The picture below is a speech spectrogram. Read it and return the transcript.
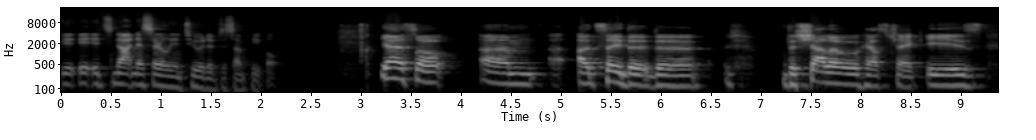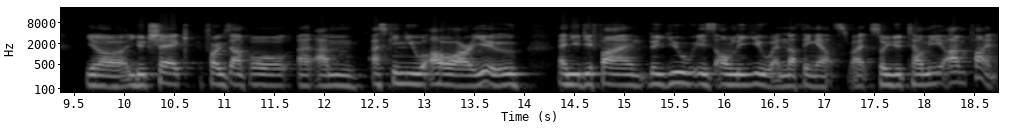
it, it's not necessarily intuitive to some people. Yeah, so um, I'd say the the the shallow health check is you know you check for example i'm asking you how are you and you define the you is only you and nothing else right? So you tell me i'm fine.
